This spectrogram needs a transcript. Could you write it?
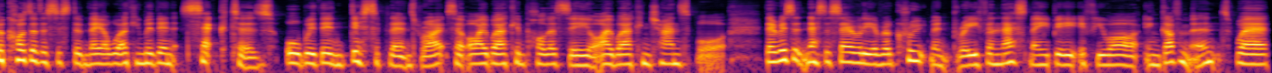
because of the system, they are working within sectors or within disciplines, right? So I work in policy or I work in transport. There isn't necessarily a recruitment brief, unless maybe if you are in government, where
